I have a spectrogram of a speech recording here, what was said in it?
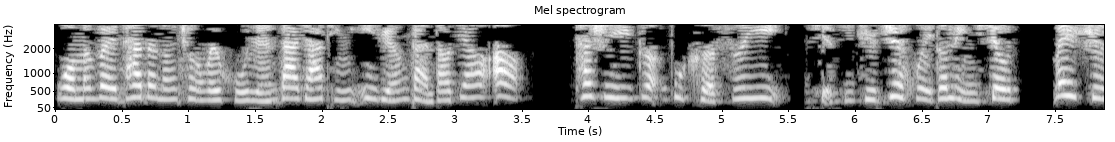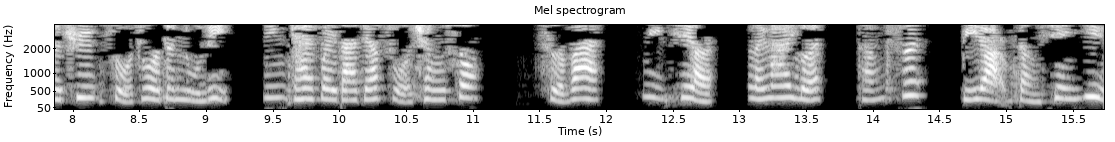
我们为他的能成为湖人大家庭一员感到骄傲。他是一个不可思议且极具智慧的领袖，为社区所做的努力应该为大家所称颂。此外，米切尔、雷阿伦、唐斯、比尔等现役、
